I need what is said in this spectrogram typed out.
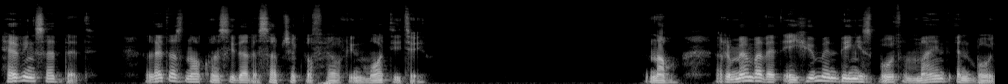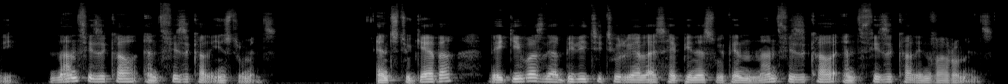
Having said that, let us now consider the subject of health in more detail. Now, remember that a human being is both mind and body, non physical and physical instruments. And together, they give us the ability to realize happiness within non physical and physical environments.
